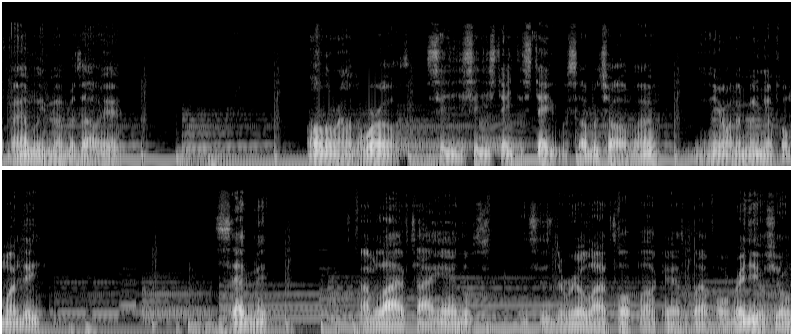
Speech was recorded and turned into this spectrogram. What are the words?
family members out here. All around the world, city to city, state to state. What's up with y'all, man? Here on the Meaningful Monday segment. I'm live Ty Handles. This is the Real Live Talk Podcast Platform Radio Show.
